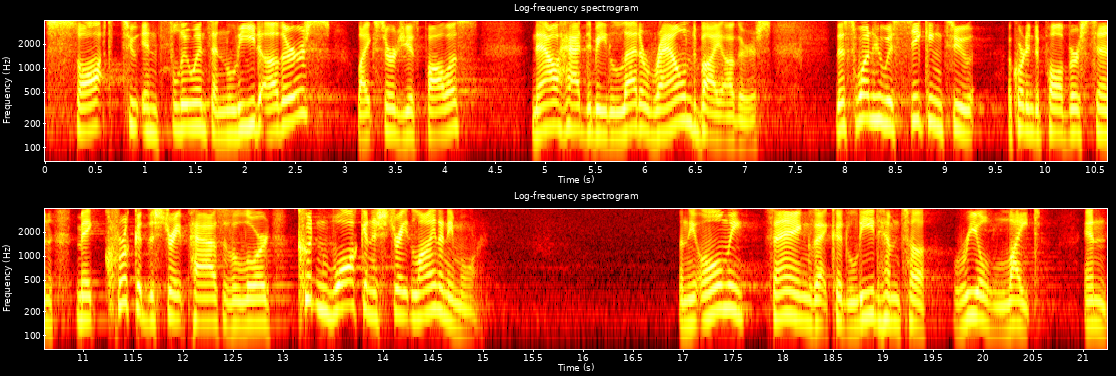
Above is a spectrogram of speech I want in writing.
sought to influence and lead others, like Sergius Paulus, now had to be led around by others. This one who was seeking to according to Paul, verse 10, make crooked the straight paths of the Lord, couldn't walk in a straight line anymore. And the only thing that could lead him to real light and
